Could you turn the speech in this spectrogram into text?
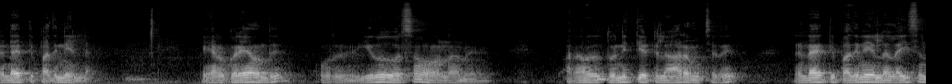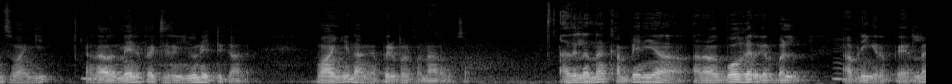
ரெண்டாயிரத்தி பதினேழில். இப்போ ஏறக்குறையாக வந்து ஒரு இருபது வருஷம் நான் அதாவது தொண்ணூற்றி எட்டில் ஆரம்பித்தது ரெண்டாயிரத்தி பதினேழில் லைசன்ஸ் வாங்கி அதாவது மேனுஃபேக்சரிங் யூனிட்டுக்காக வாங்கி நாங்கள் ப்ரிப்பேர் பண்ண ஆரம்பித்தோம் அதில் தான் கம்பெனியாக அதாவது போகர் ஹெர்பல் அப்படிங்கிற பேரில்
